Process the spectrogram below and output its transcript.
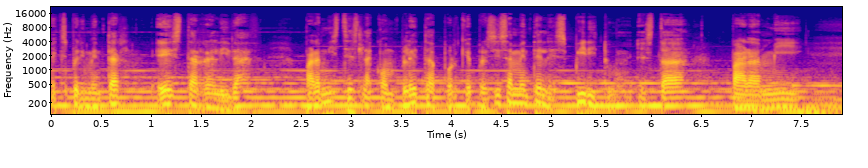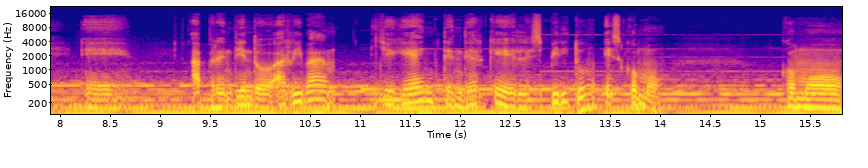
experimentar esta realidad. Para mí esta es la completa porque precisamente el espíritu está para mí eh, aprendiendo. Arriba llegué a entender que el espíritu es como, como,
